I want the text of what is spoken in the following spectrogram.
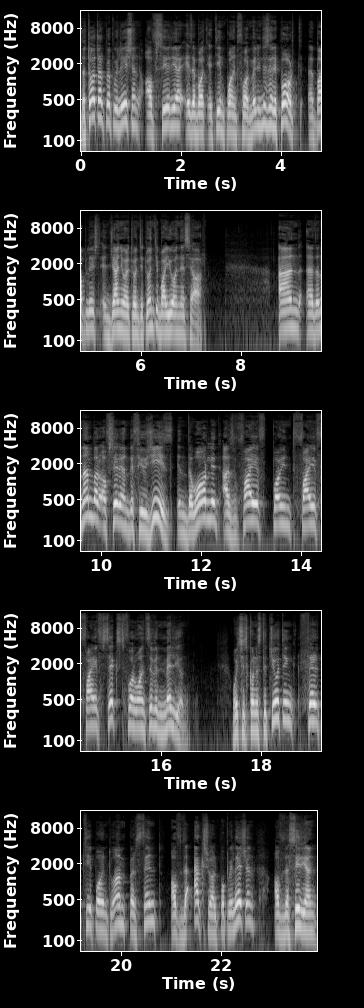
The total population of Syria is about 18.4 million. This is a report uh, published in January 2020 by UNHCR. And uh, the number of Syrian refugees in the world is 5.556417 million, which is constituting 30.1% of the actual population of the Syrian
